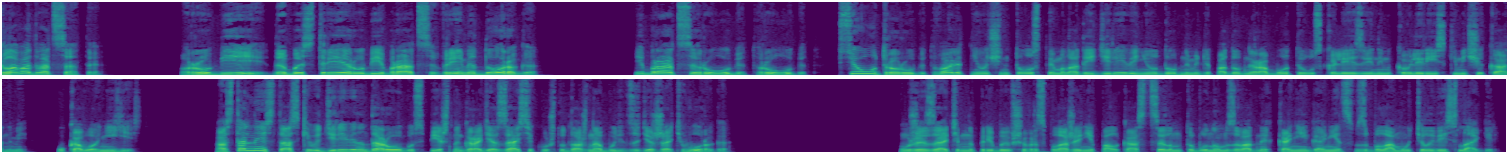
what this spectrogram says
Глава 20. «Руби! Да быстрее руби, братцы! Время дорого!» И братцы рубят, рубят. Все утро рубят, валят не очень толстые молодые деревья неудобными для подобной работы узколезвийными кавалерийскими чеканами, у кого они есть. Остальные стаскивают деревья на дорогу, спешно городя засеку, что должна будет задержать ворога. Уже затемно прибывший в расположение полка с целым табуном заводных коней гонец взбаламутил весь лагерь.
